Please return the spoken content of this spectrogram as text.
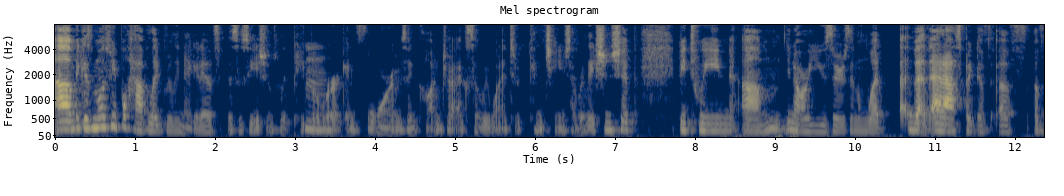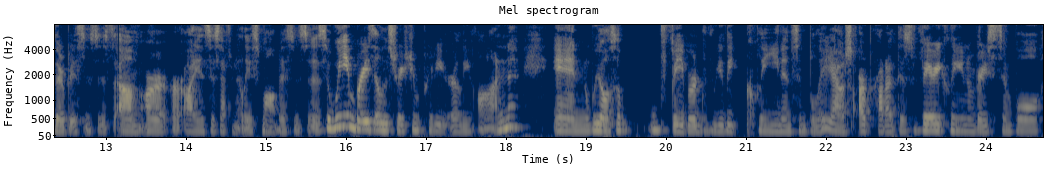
Um, because most people have like really negative associations with paperwork and forms and contracts. So we wanted to kind of change that relationship between, um, you know, our users and what that, that aspect of, of, of their businesses. Um, our, our audience is definitely small businesses. So we embraced illustration pretty early on. And we also favored really clean and simple layouts. Our product is very clean and very simple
